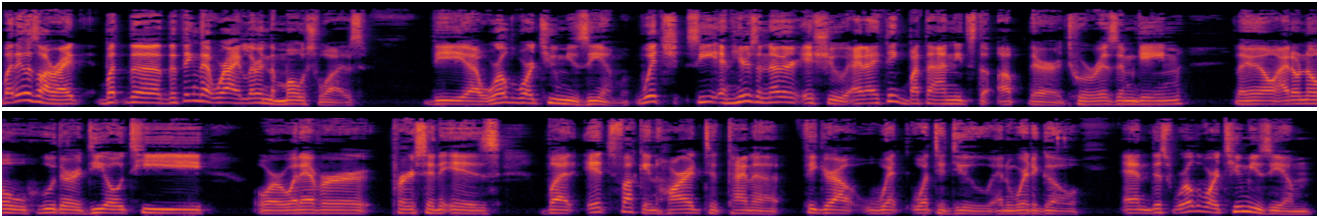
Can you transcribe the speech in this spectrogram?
But it was alright. But the, the thing that where I learned the most was the uh, World War II museum, which, see, and here's another issue, and I think Bataan needs to up their tourism game. You know, I don't know who their DOT or whatever person is, but it's fucking hard to kind of figure out what, what to do and where to go. And this World War II museum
